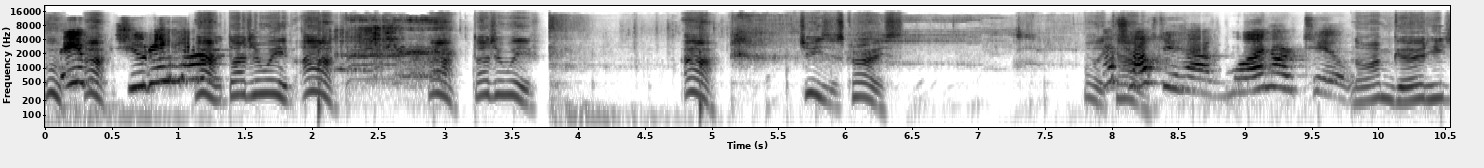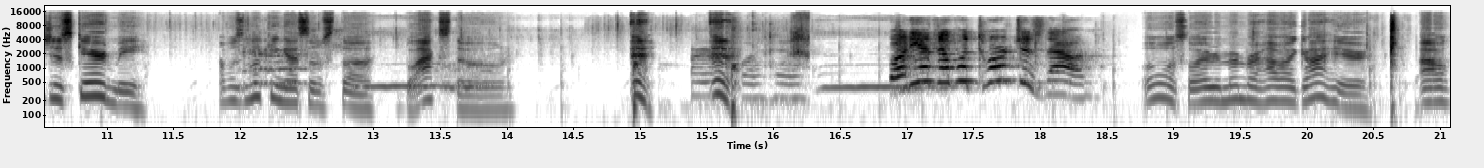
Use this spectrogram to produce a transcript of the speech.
ooh, Are you ah, shooting him? ah, dodge and weave, ah, ah, dodge and weave, ah, Jesus Christ. Holy How much cow. health do you have? One or two? No, I'm good. He just scared me. I was looking at some stuff. Blackstone. Eh. eh. Why do you have to put torches down? Oh, so I remember how I got here. Ow.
